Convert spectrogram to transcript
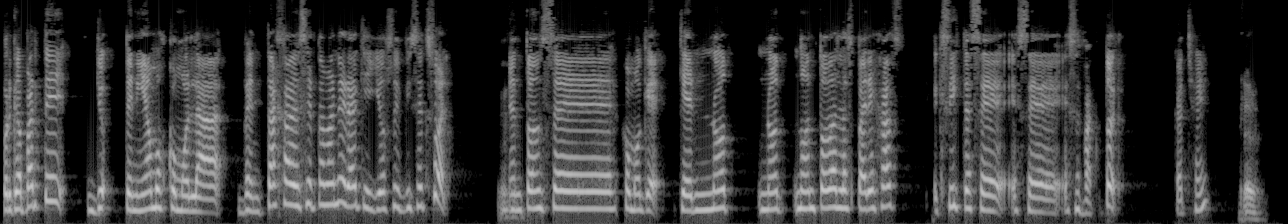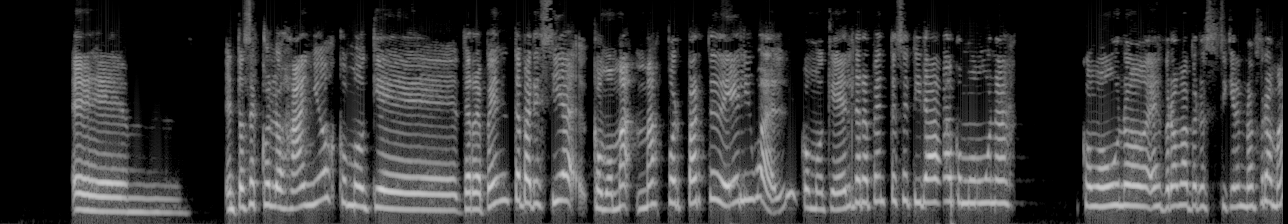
Porque aparte, yo teníamos como la ventaja de cierta manera que yo soy bisexual. Entonces, como que, que no, no, no en todas las parejas existe ese, ese, ese factor. ¿Cachai? claro. Eh, entonces, con los años, como que de repente parecía, como más, más por parte de él igual, como que él de repente se tiraba como una, como uno es broma, pero si quieren no es broma.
